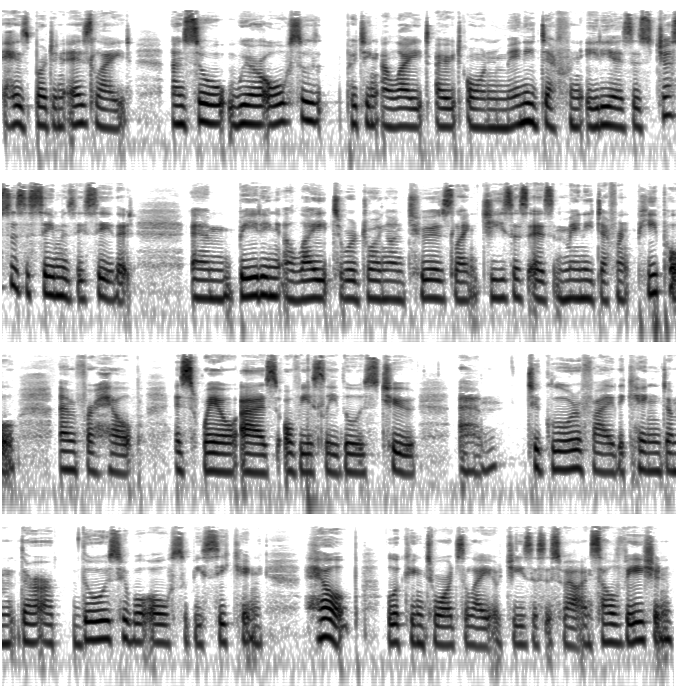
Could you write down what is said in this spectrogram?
His burden is light, and so we're also putting a light out on many different areas. Is just as the same as they say that um, bearing a light we're drawing on to is like Jesus is many different people and um, for help as well as obviously those two um, to glorify the kingdom. There are those who will also be seeking help looking towards the light of Jesus as well and salvation.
